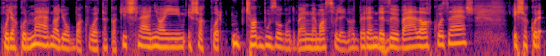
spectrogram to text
hogy akkor már nagyobbak voltak a kislányaim, és akkor csak buzogott bennem az, hogy egy lakberendező uh-huh. vállalkozás, és akkor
